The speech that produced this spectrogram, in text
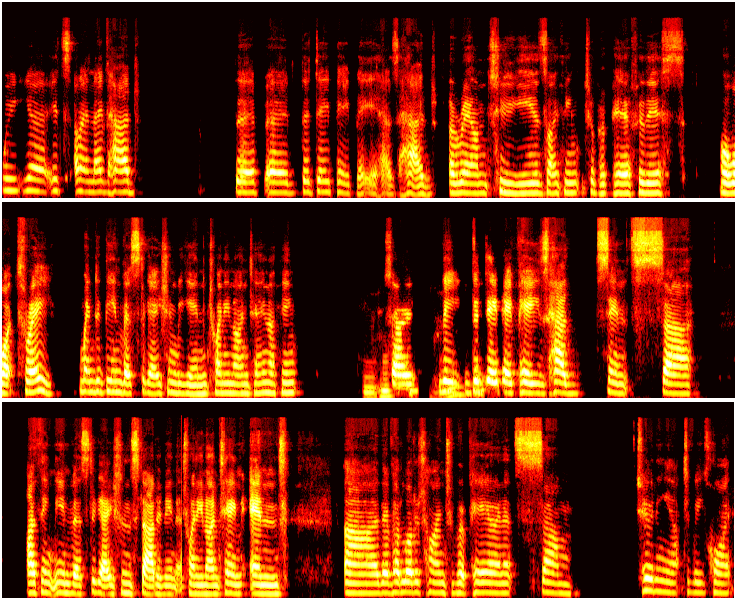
We yeah, it's I mean they've had the uh, the DPP has had around two years I think to prepare for this, or what three? When did the investigation begin? 2019, I think. Mhm. So the the DPP's had since uh, I think the investigation started in 2019, and uh, they've had a lot of time to prepare, and it's um, turning out to be quite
